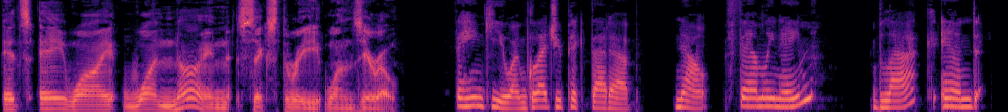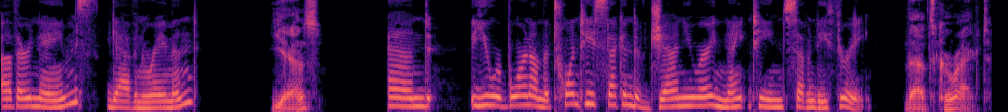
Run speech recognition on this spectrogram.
It's AY196310. Thank you. I'm glad you picked that up. Now, family name? Black and other names? Gavin Raymond. Yes, And you were born on the 22nd of January 1973. that's correct.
